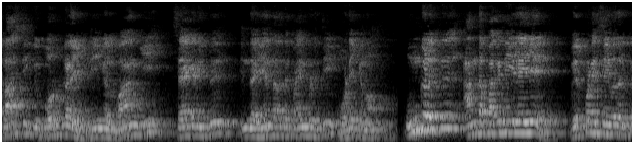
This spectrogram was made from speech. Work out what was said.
பிளாஸ்டிக் பொருட்களை நீங்கள் வாங்கி சேகரித்து இந்த இயந்திரத்தை பயன்படுத்தி உடைக்கணும். உங்களுக்கு அந்த பகுதியிலேயே விற்பனை செய்வதற்கு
